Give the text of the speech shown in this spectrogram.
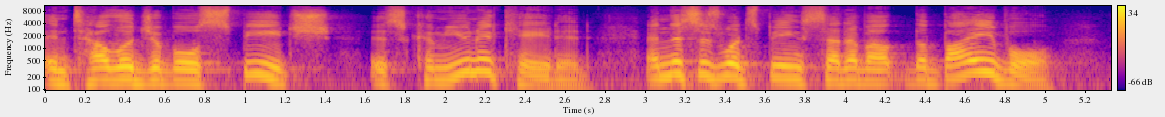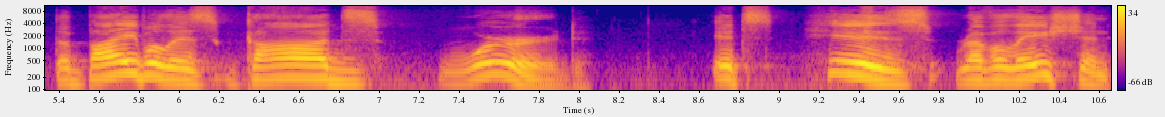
intelligible speech is communicated. And this is what's being said about the Bible. The Bible is God's Word. It's His revelation,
